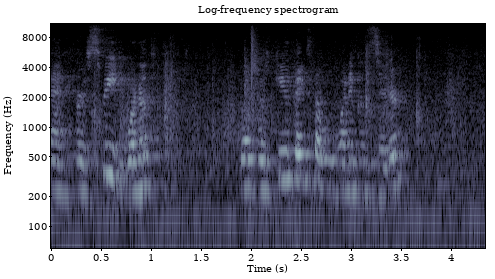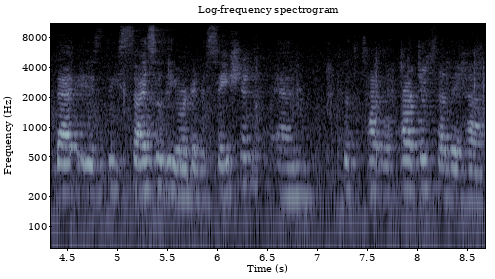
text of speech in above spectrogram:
And for speed, one of those few things that we want to consider. That is the size of the organization and the type of projects that they have.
